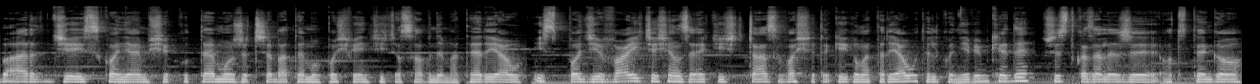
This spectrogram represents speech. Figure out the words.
bardziej skłaniałem się ku temu, że trzeba temu poświęcić osobny materiał i spodziewajcie się za jakiś czas właśnie takiego materiału, tylko nie wiem kiedy. Wszystko zależy od tego,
